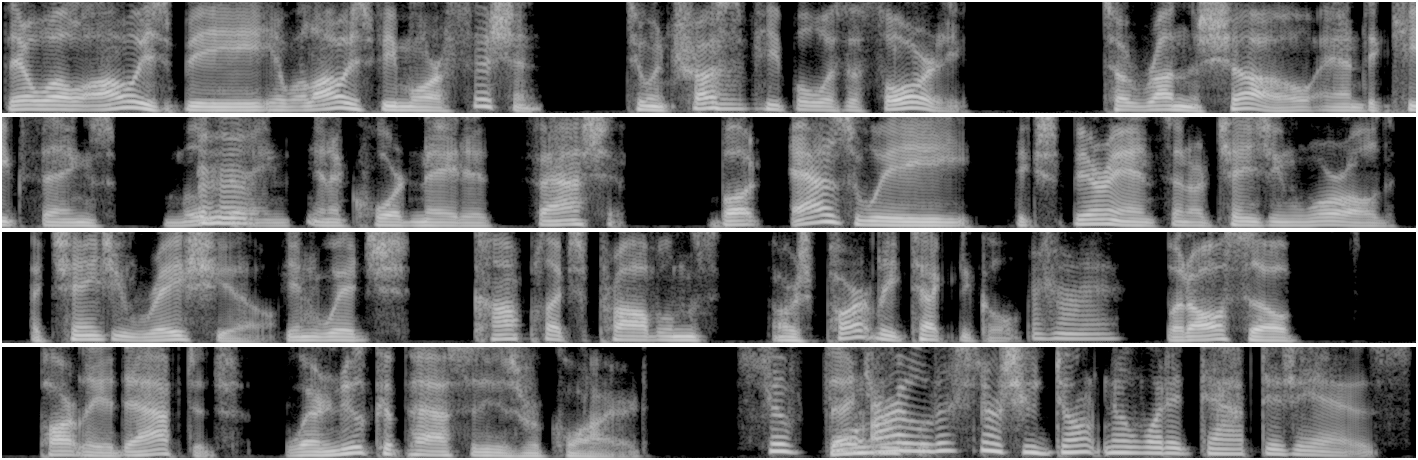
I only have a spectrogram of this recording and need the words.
There will always be, it will always be more efficient to entrust Mhm. people with authority to run the show and to keep things moving in a coordinated fashion. But as we experience in our changing world a changing ratio in which complex problems are partly technical, Mhm. but also partly adaptive, where new capacity is required. So for Then you- our listeners who don't know what adaptive is,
